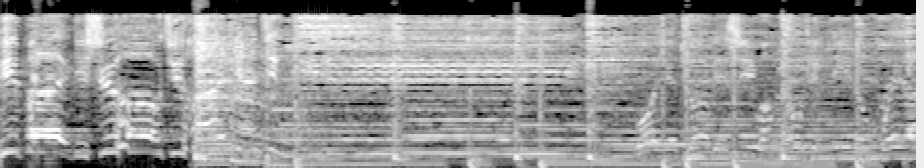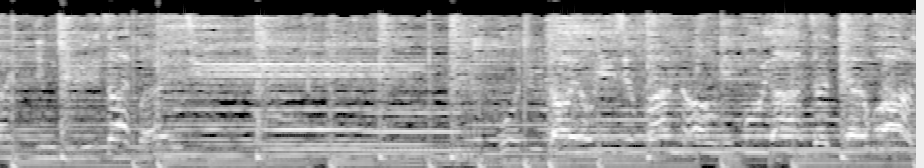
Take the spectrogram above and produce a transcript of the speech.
疲惫的时候，去海边静一静。我也特别希望有天你能回来定居在北京。我知道有一些烦恼，你不愿在电话里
